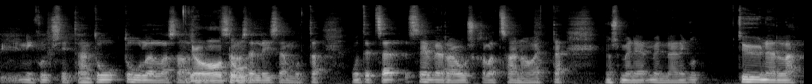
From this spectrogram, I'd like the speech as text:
niin kuin, sittenhän tu, tuulella saa, Joo, sen, saa sen lisän, mutta, mutta et sä sen verran uskallat sanoa, että jos menee, mennään niin kuin tyynellä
